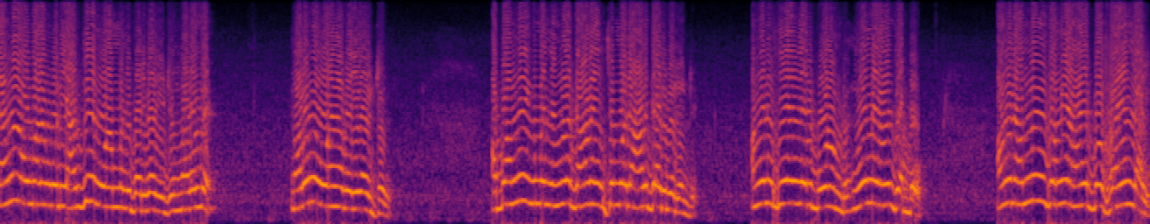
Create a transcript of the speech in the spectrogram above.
ഞങ്ങൾ അവമാനം കൂടി അഞ്ചിന് പോകാൻ വേണ്ടി പരിപാടി ഇട്ടു നടന്ന് നടന്നു പോകാനാണ് പരിപാടി ഇട്ടത് അപ്പൊ അങ്ങനെ ഇരിക്കുമ്പോൾ ഞങ്ങളെ കാണാൻ ഇഷ്ടം പോലെ ആൾക്കാർ വരുന്നുണ്ട്. അങ്ങനെ ചെയ്യാൻ കയറി പോകുന്നുണ്ട് ഇങ്ങനെയാണ് സംഭവം. അങ്ങനെ അന്നൊരു സമയമായപ്പോൾ ഫൈനലായി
